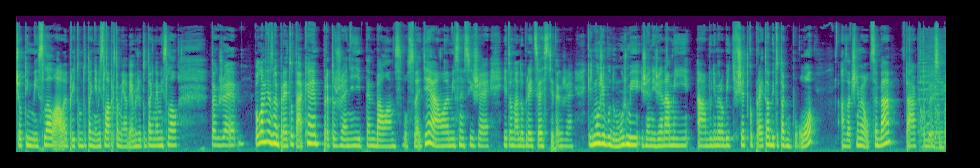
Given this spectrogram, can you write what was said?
čo tým myslel, ale pritom to tak nemyslel a pritom ja viem, že to tak nemyslel. Takže podľa mňa sme preto také, pretože není ten balans vo svete, ale myslím si, že je to na dobrej ceste. Takže keď muži budú mužmi, ženy ženami a budeme robiť všetko preto, aby to tak bolo a začneme od seba, tak to bude super.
